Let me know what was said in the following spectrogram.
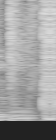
Peace.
